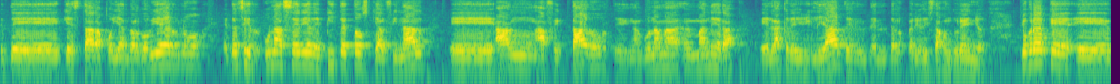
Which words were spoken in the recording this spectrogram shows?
de que estar apoyando al gobierno, es decir, una serie de epítetos que al final eh, han afectado en alguna manera eh, la credibilidad de los periodistas hondureños. Yo creo que eh,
